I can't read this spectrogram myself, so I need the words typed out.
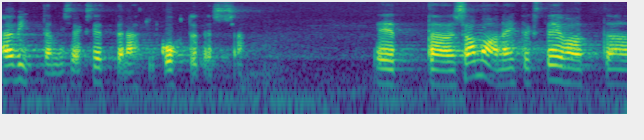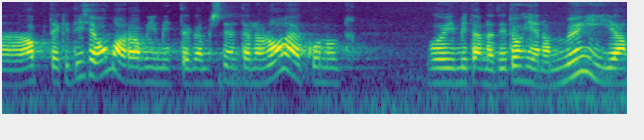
hävitamiseks ette nähtud kohtadesse. et sama näiteks teevad apteegid ise oma ravimitega, mis nendel on aegunud või mida nad ei tohi enam müüa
